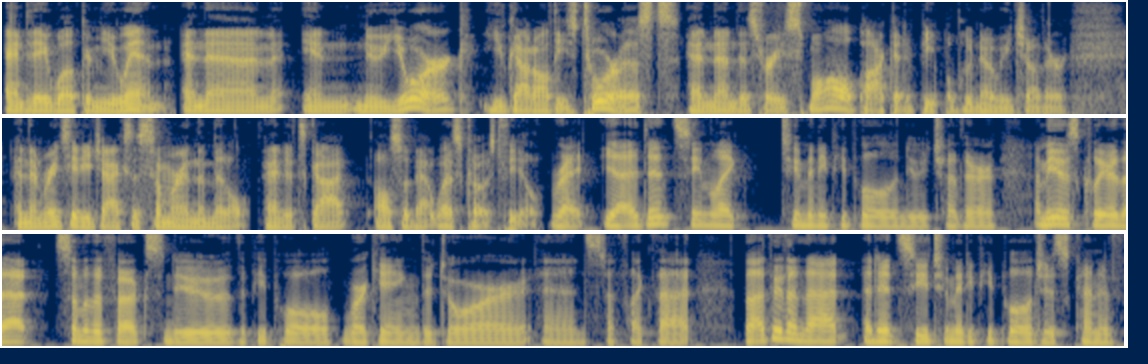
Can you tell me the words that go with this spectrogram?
and they welcome you in. And then in New York, you've got all these tourists and then this very small pocket of people who know each other. And then Rain City Jacks is somewhere in the middle and it's got also that West Coast feel. Right. Yeah. It didn't seem like too many people knew each other. I mean, it was clear that some of the folks knew the people working the door and stuff like that. But other than that, I didn't see too many people just kind of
